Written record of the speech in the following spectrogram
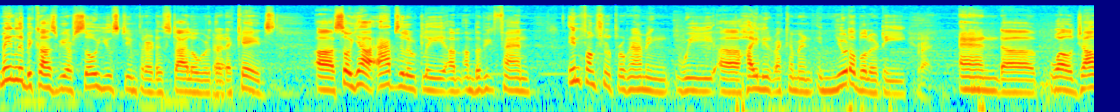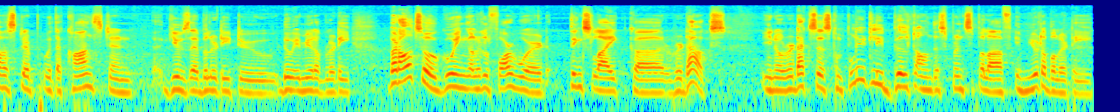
mainly because we are so used to imperative style over the decades. Uh, so yeah, absolutely, I'm, I'm a big fan. In functional programming, we uh, highly recommend immutability. Right. And uh, well, JavaScript with a constant gives the ability to do immutability, but also going a little forward, things like uh, Redux. You know, Redux is completely built on this principle of immutability.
